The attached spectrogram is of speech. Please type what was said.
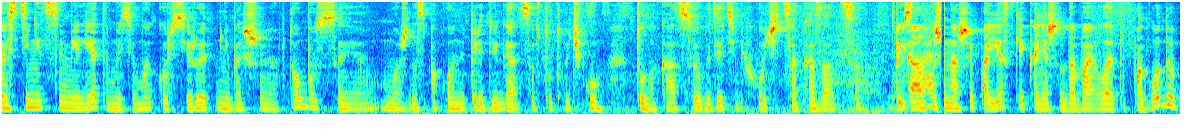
гостиницами летом и зимой курсируют небольшие автобусы. Можно спокойно передвигаться в ту точку, в ту локацию, где тебе хочется оказаться. Пикантность нашей поездки, конечно, добавила эта погода.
